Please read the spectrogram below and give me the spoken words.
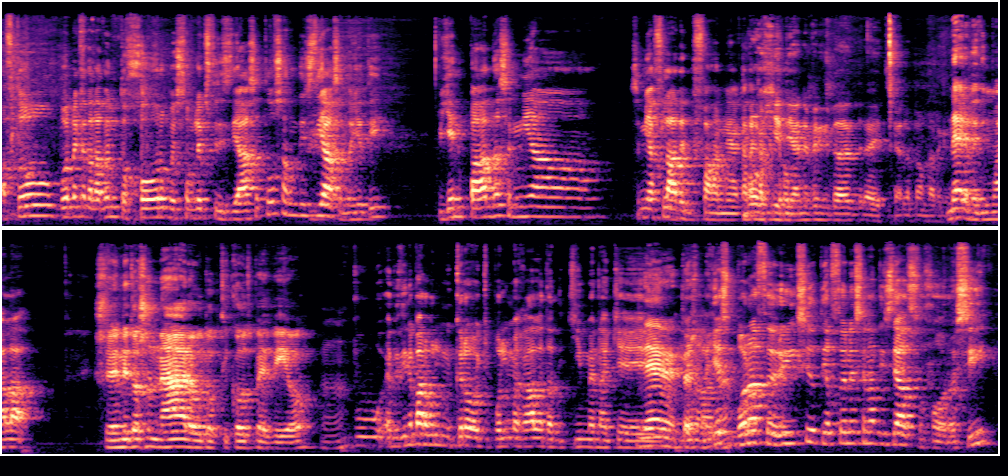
αυτό μπορεί να καταλαβαίνει το χώρο που εσύ τον βλέπει τρισδιάστατο σαν δυσδιάστατο. Γιατί πηγαίνει πάντα σε μια, σε μια flat επιφάνεια κατά Όχι, κάποιο γιατί τρόπο. ανεβαίνει και τα δέντρα έτσι, αλλά πάμε παρακάτω. Ναι, ρε παιδί μου, αλλά Σου είναι τόσο narrow το οπτικό του πεδίο. που επειδή είναι πάρα πολύ μικρό και πολύ μεγάλα τα αντικείμενα και Ναι, ναι, οι τέλος αλλαγές, πάντων. μπορεί να θεωρήσει ότι αυτό είναι σε ένα δυσδιάστατο χώρο. Εσύ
